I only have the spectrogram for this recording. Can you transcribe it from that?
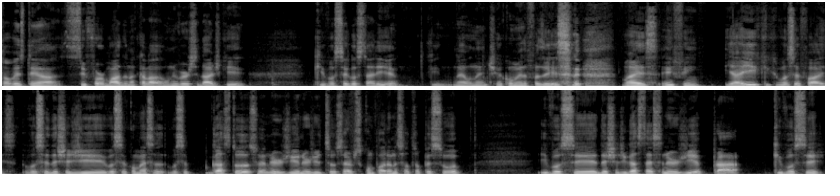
talvez tenha se formado naquela universidade que, que você gostaria, que né, eu nem te recomendo fazer isso, mas enfim. E aí, o que, que você faz? Você deixa de. Você começa. Você gasta toda a sua energia, a energia do seu cérebro se comparando a essa outra pessoa. E você deixa de gastar essa energia para que você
